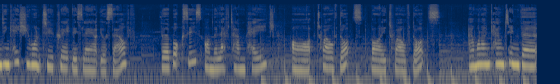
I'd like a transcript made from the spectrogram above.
And in case you want to create this layout yourself, the boxes on the left hand page are 12 dots by 12 dots. And when I'm counting the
